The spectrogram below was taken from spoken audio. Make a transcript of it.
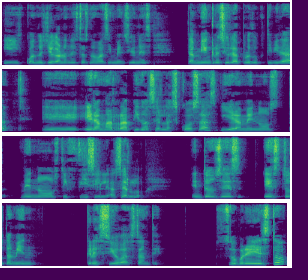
y cuando llegaron estas nuevas invenciones también creció la productividad, eh, era más rápido hacer las cosas y era menos, menos difícil hacerlo. Entonces esto también creció bastante. Sobre esto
